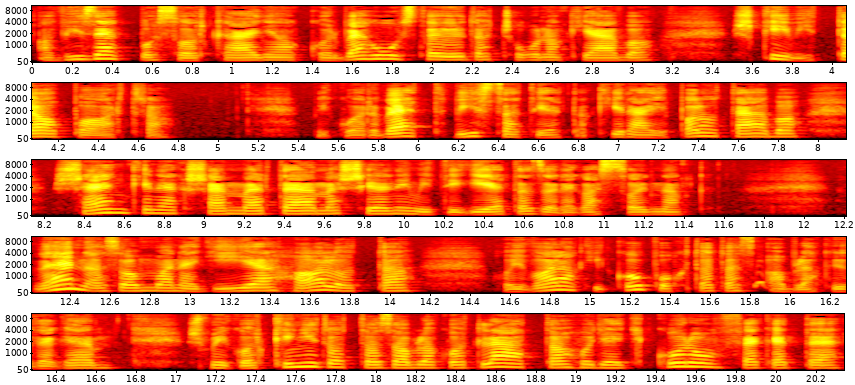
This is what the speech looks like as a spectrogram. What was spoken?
a vizek boszorkánya akkor behúzta őt a csónakjába, s kivitte a partra. Mikor vett, visszatért a királyi palotába, senkinek sem mert elmesélni, mit ígért az öregasszonynak. Ven azonban egy ilyen hallotta, hogy valaki kopogtat az ablaküvegem, és mikor kinyitotta az ablakot, látta, hogy egy koron fekete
